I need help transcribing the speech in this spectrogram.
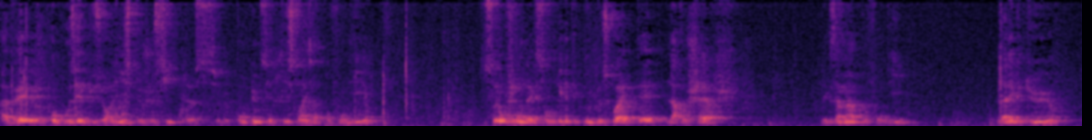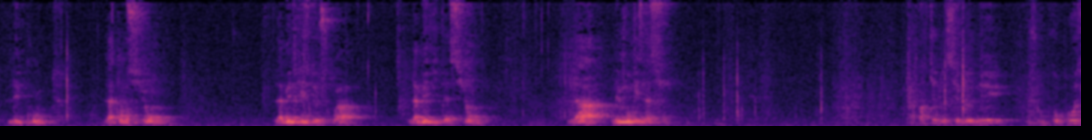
avait proposé plusieurs listes. Je cite le contenu de cette liste sans les approfondir. Selon Philon d'Alexandrie, les techniques de soi étaient la recherche, l'examen approfondi, la lecture, l'écoute, l'attention, la maîtrise de soi, la méditation, la mémorisation. À partir de ces données, je vous propose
